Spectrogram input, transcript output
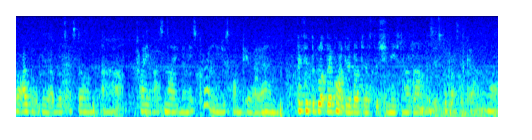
Well, I've got a blood test done at 20 past 9 and it's currently just gone 2 a.m. They said the blood, they can't do the blood test that she needs to have done. because it's progressive care and what.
